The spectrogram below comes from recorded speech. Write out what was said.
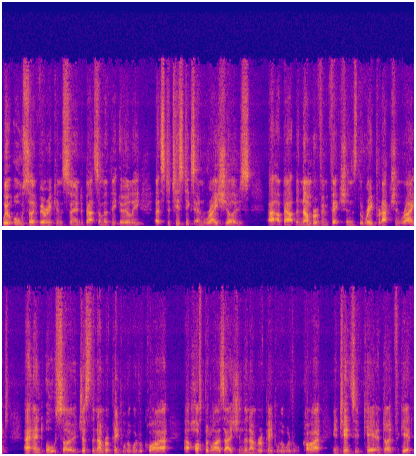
We're also very concerned about some of the early uh, statistics and ratios uh, about the number of infections, the reproduction rate, uh, and also just the number of people that would require uh, hospitalisation, the number of people that would require intensive care. And don't forget,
